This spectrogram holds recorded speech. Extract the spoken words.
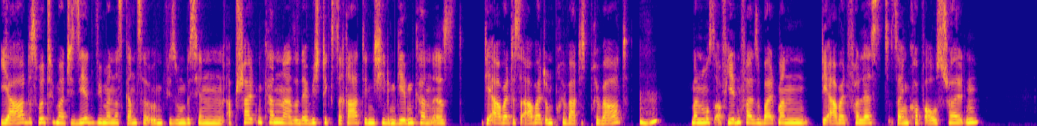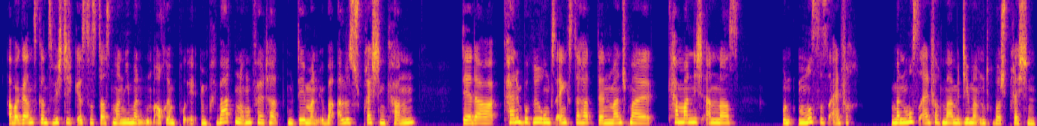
Ja, das wird thematisiert, wie man das Ganze irgendwie so ein bisschen abschalten kann. Also der wichtigste Rat, den ich jedem geben kann, ist, die Arbeit ist Arbeit und Privat ist Privat. Mhm. Man muss auf jeden Fall, sobald man die Arbeit verlässt, seinen Kopf ausschalten. Aber ganz, ganz wichtig ist es, dass man jemanden auch im, im privaten Umfeld hat, mit dem man über alles sprechen kann, der da keine Berührungsängste hat, denn manchmal kann man nicht anders und muss es einfach, man muss einfach mal mit jemandem drüber sprechen.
